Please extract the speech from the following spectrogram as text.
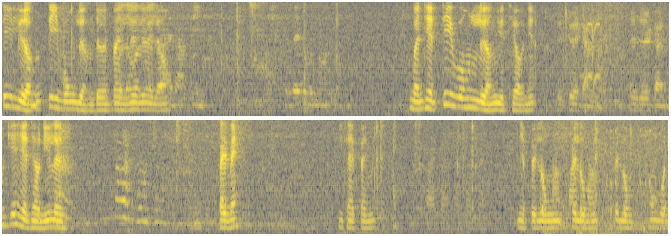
ตีเหลืองตีวงเหลืองเดินไปเรื่อยๆแล้วเหมือนเห็นตีวงเหลืองอยู่แถวเนี้ยช่วยๆกันช่วยๆกัน เมื่อกี้เห็นแถวนี้เลย ไปไหมมีใครไปไหมเนี่ยไปลงไปลงเนี่ยไปลงข้างบน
